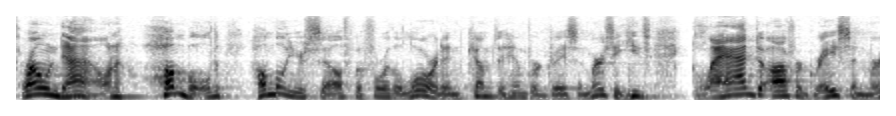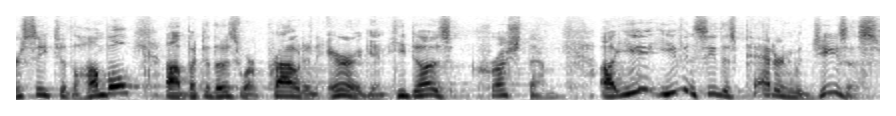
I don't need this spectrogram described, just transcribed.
thrown down, humbled, humble yourself before the Lord and come to Him for grace and mercy. He's glad to offer grace and mercy to the humble, uh, but to those who are proud and arrogant, He does crush them. Uh, you, you even see this pattern with Jesus.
